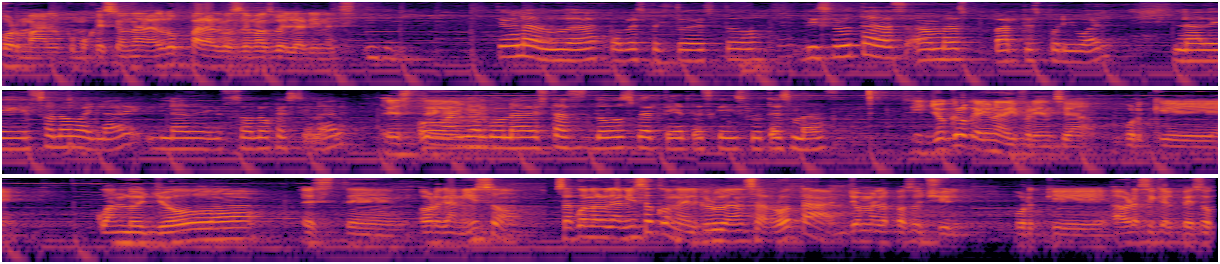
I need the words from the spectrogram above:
formal, como gestionar algo para los demás bailarines. Tengo una duda con respecto a esto. ¿Disfrutas ambas partes por igual? La de solo bailar y la de solo gestionar. Este, ¿O hay alguna de estas dos vertientes que disfrutes más? Yo creo que hay una diferencia, porque cuando yo este, organizo, o sea, cuando organizo con el crew de danza rota, yo me la paso chill porque ahora sí que el peso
